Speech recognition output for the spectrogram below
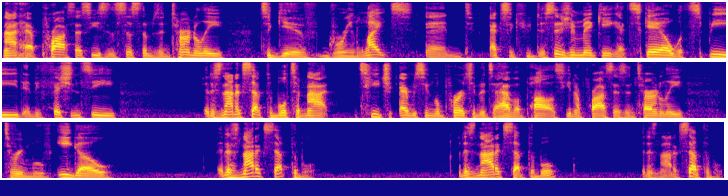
not have processes and systems internally to give green lights and execute decision making at scale with speed and efficiency. It is not acceptable to not teach every single person and to have a policy and a process internally to remove ego. It is not acceptable. It is not acceptable. It is not acceptable.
